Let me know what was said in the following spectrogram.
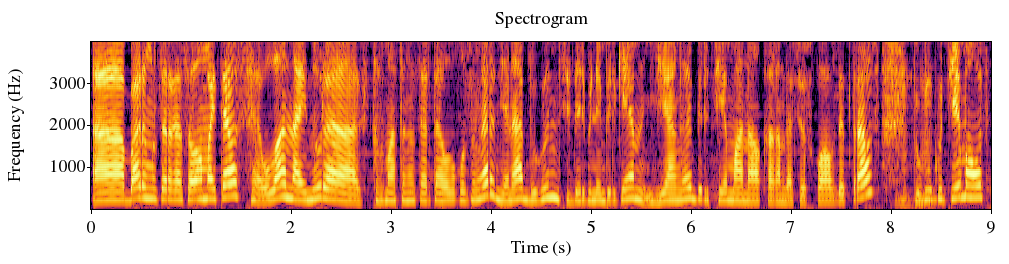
баарыңыздарга салам айтабыз. Улан айнура кызматыңыздарда улгузуңар жана бүгүн сиздер менен бирге жаңы бир теманы алкагында сөз кылалы деп турабыз. Бүгүнкү темабыз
